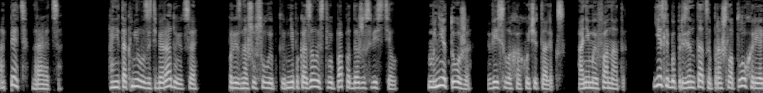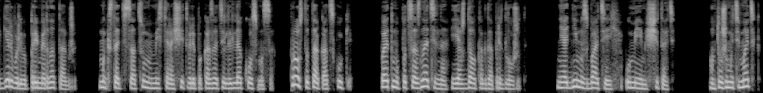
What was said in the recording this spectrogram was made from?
Опять нравится. Они так мило за тебя радуются, произношу с улыбкой. Мне показалось, твой папа даже свистел. Мне тоже, весело хохочет Алекс. Они мои фанаты. Если бы презентация прошла плохо, реагировали бы примерно так же. Мы, кстати, с отцом вместе рассчитывали показатели для космоса. Просто так, от скуки. Поэтому подсознательно я ждал, когда предложат. Не одним из батей умеем считать. Он тоже математик?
